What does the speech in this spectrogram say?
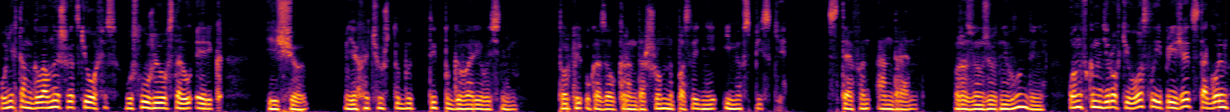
У них там головной шведский офис», — услужливо вставил Эрик. «И еще, я хочу, чтобы ты поговорила с ним». Торкель указал карандашом на последнее имя в списке. Стефан Андрен. «Разве он живет не в Лондоне?» «Он в командировке в Осло и приезжает в Стокгольм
